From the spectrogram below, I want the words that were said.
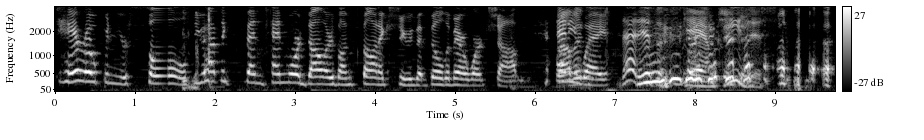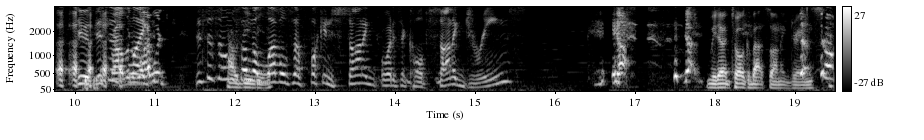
tear open your soul. So you have to spend ten more dollars on Sonic shoes at Build a Bear Workshop. Robin? Anyway, that is a scam. Jesus, dude, this is Robin, why like would this is almost on the levels of fucking Sonic. What is it called? Sonic Dreams. We don't talk about Sonic Dreams. no,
